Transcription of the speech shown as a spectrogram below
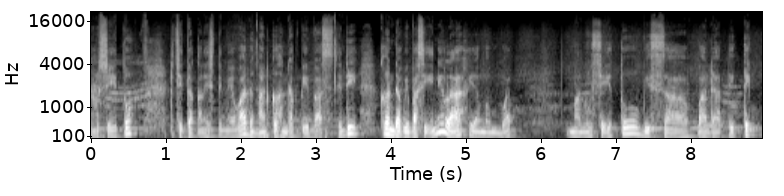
manusia itu diciptakan istimewa dengan kehendak bebas. Jadi kehendak bebas inilah yang membuat manusia itu bisa pada titik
